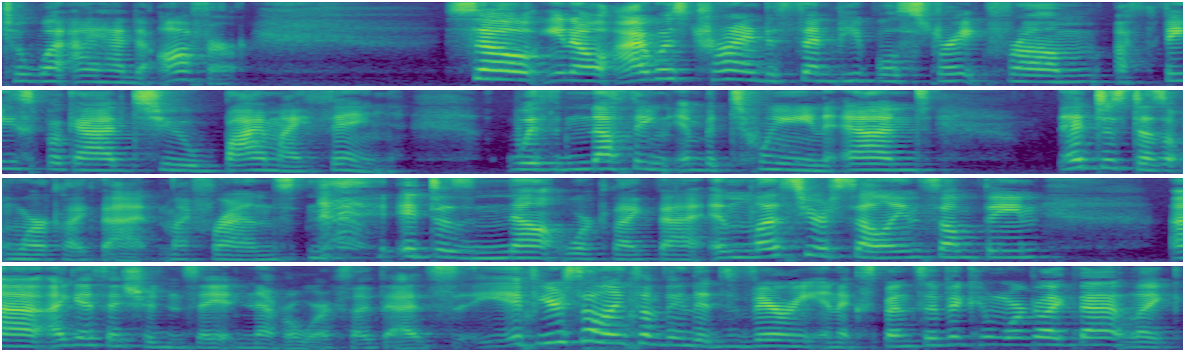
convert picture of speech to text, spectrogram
to what I had to offer. So, you know, I was trying to send people straight from a Facebook ad to buy my thing with nothing in between. And it just doesn't work like that, my friends. it does not work like that. Unless you're selling something, uh, I guess I shouldn't say it never works like that. It's, if you're selling something that's very inexpensive, it can work like that. Like,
